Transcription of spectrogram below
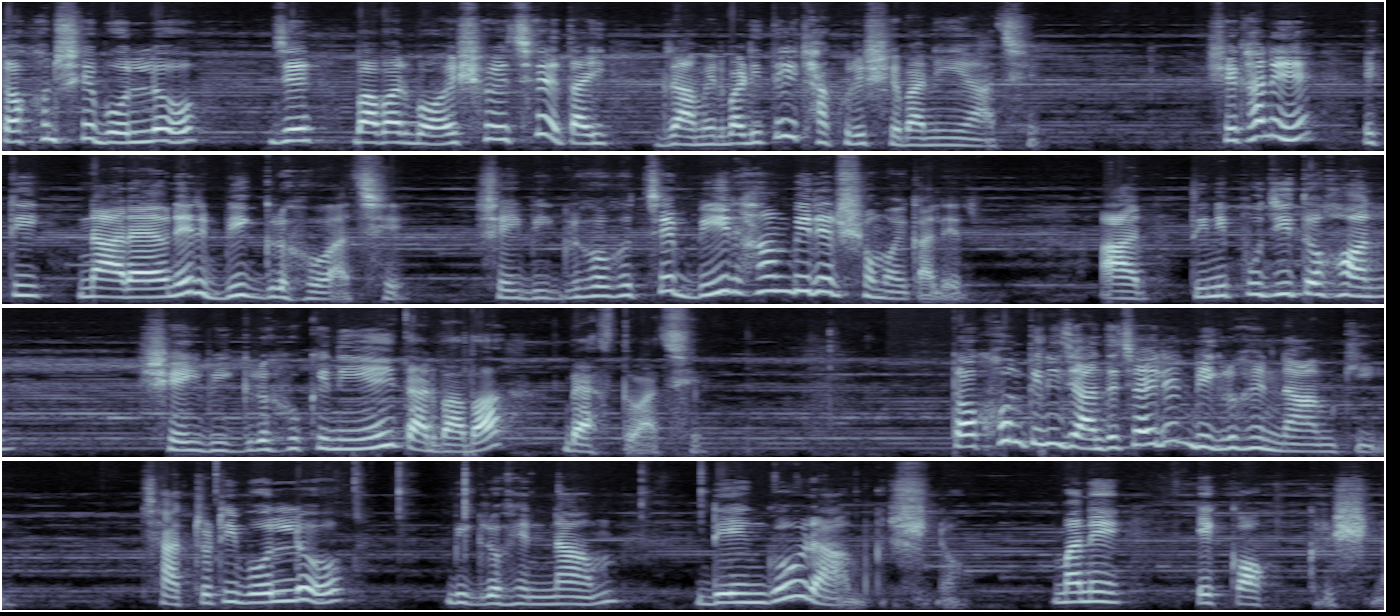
তখন সে বলল যে, বাবার বয়স হয়েছে, তাই গ্রামের বাড়িতেই ঠাকুরের সেবা নিয়ে আছে। সেখানে একটি নারায়ণের বিগ্রহ আছে। সেই বিগ্রহ হচ্ছে বীর হাম্বীরের সময়কালের। আর তিনি পূজিত হন। সেই বিগ্রহকে নিয়েই তার বাবা ব্যস্ত আছে। তখন তিনি জানতে চাইলেন বিগ্রহের নাম কি। ছাত্রটি বলল, বিগ্রহের নাম ডেঙ্গো রামকৃষ্ণ। মানে একক কৃষ্ণ।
